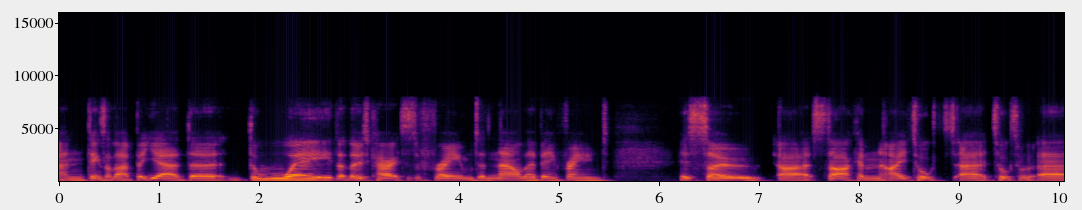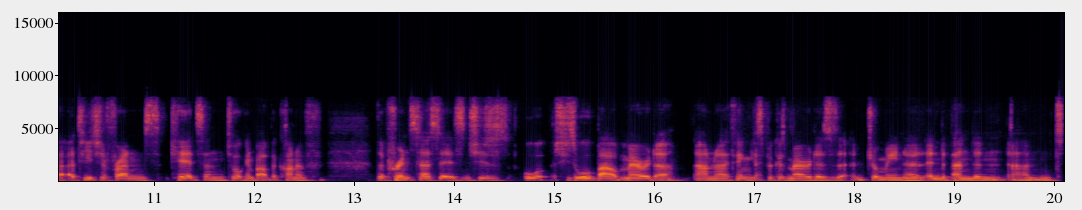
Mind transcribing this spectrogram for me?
and things like that. But yeah, the the way that those characters are framed and now they're being framed is so uh, stark. And I talked uh, talked to uh, a teacher friend's kids and talking about the kind of the princess is, and she's all she's all about Merida, and I think it's because Merida's, uh, do you mean, an independent and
